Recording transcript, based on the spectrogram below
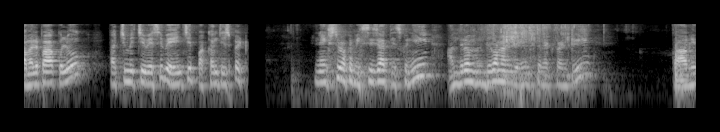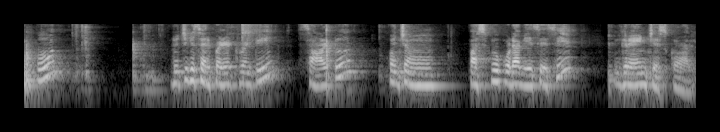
తమలపాకులు పచ్చిమిర్చి వేసి వేయించి పక్కన తీసి పెట్టు. నెక్స్ట్ ఒక మిక్సీ జార్ తీసుకుని అందులో ముందుగా మనం వేయించుకున్నటువంటి తాలింపు రుచికి సరిపడేటువంటి సాల్ట్ కొంచెం పసుపు కూడా వేసేసి గ్రైండ్ చేసుకోవాలి.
